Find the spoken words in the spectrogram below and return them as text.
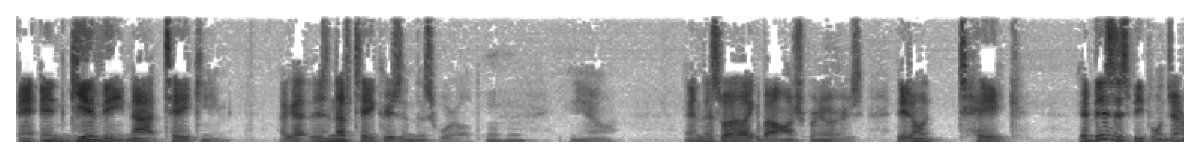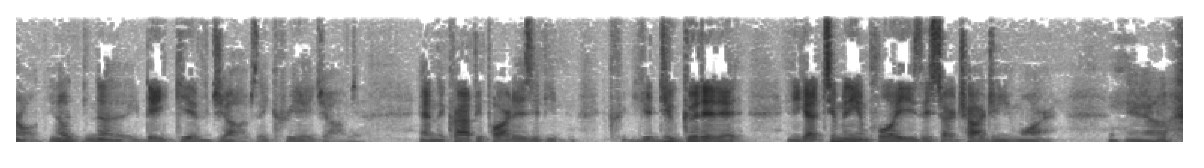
and, and giving, not taking. I got there's enough takers in this world, mm-hmm. you know, and that's what I like about entrepreneurs. They don't take, and business people in general. You know, no, they, they give jobs, they create jobs. And the crappy part is if you you do good at it and you got too many employees, they start charging you more. You know,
